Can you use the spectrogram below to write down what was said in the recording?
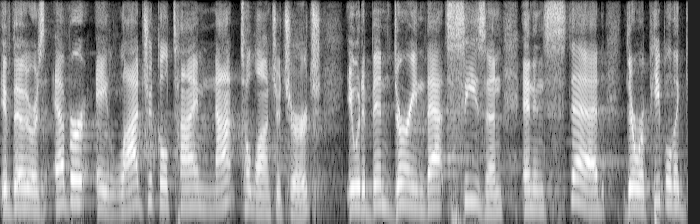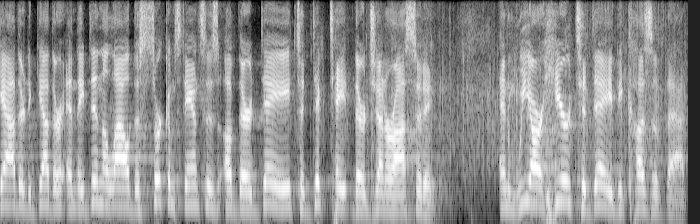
If there was ever a logical time not to launch a church, it would have been during that season. And instead, there were people that gathered together and they didn't allow the circumstances of their day to dictate their generosity. And we are here today because of that.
